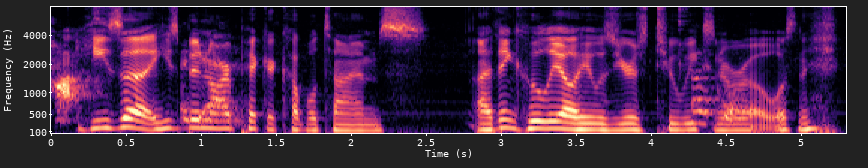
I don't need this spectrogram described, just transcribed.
hot. he's uh he's been our pick a couple times. I think Julio, he was yours two weeks in a row, wasn't he?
